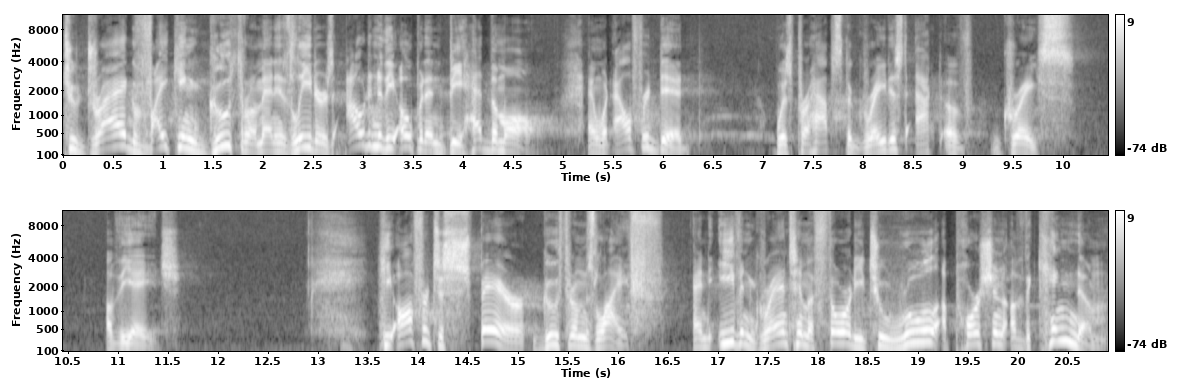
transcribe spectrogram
to drag Viking Guthrum and his leaders out into the open and behead them all. And what Alfred did was perhaps the greatest act of grace of the age he offered to spare Guthrum's life and even grant him authority to rule a portion of the kingdom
